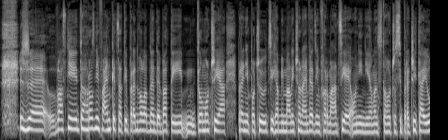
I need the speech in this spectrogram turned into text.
že vlastne je to hrozne fajn, keď sa tie predvolebné debaty tlmočia pre nepočujúcich, aby mali čo najviac informácií, aj oni nie len z toho, čo si prečítajú,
